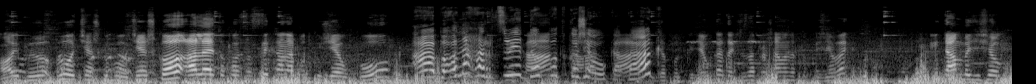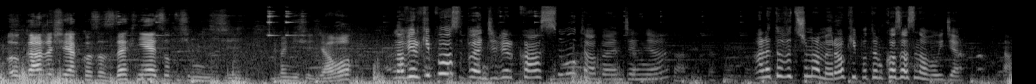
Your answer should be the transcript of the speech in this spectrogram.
Oj, było, było ciężko, było ciężko, ale to koza zdycha na podkoziełku. A, bo ona harcuje do Zdycha, podkoziołka, tak? Do podkoziołka, także zapraszamy na podkoziołek. I tam będzie się, okaże się jak koza zdechnie, co to się będzie, się, będzie się działo. No Wielki Post będzie, wielka smuta będzie, nie? Ale to wytrzymamy rok i potem koza znowu idzie. Tak,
